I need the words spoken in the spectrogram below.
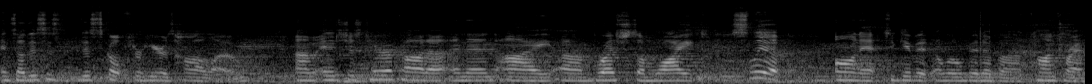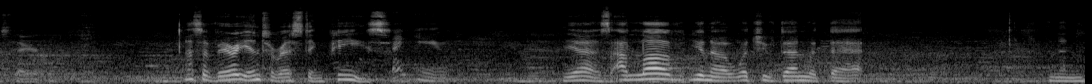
and so this is this sculpture here is hollow. Um, and it's just terracotta and then I um, brushed some white slip on it to give it a little bit of a contrast there. That's a very interesting piece. Thank you. Yes, I love, you know, what you've done with that. And then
